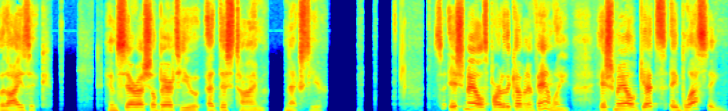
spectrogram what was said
with Isaac whom Sarah shall bear to you at this time next year. So Ishmael is part of the covenant family. Ishmael gets a blessing.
